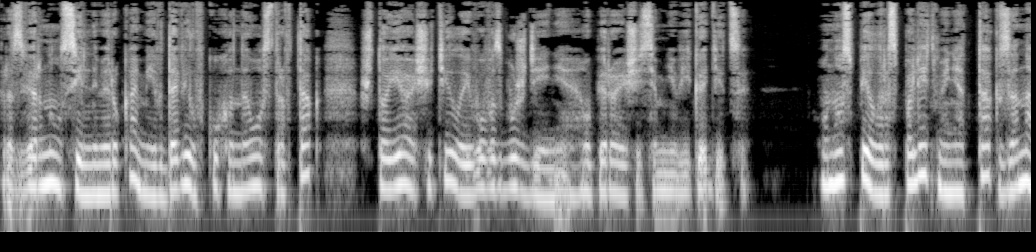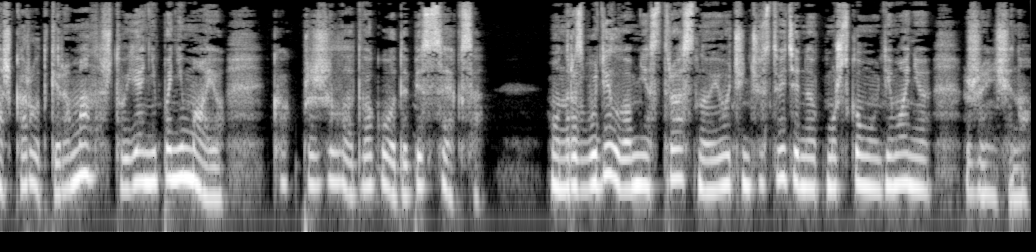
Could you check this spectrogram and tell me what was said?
развернул сильными руками и вдавил в кухонный остров так, что я ощутила его возбуждение, упирающееся мне в ягодицы. Он успел распалить меня так за наш короткий роман, что я не понимаю, как прожила два года без секса. Он разбудил во мне страстную и очень чувствительную к мужскому вниманию женщину.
